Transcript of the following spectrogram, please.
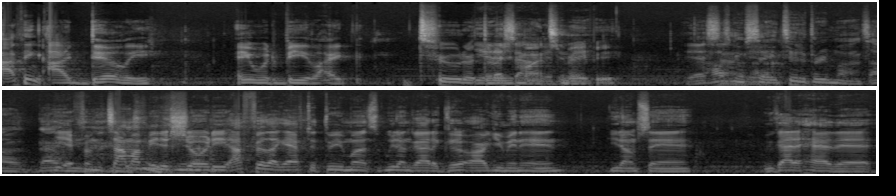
I think ideally it would be like two to Yeah, three months, good me. maybe. Yeah, I was gonna say two to three months. I, that Yeah, from the time I meet a shorty, I feel like after three months, we done got a good argument in. You know what I'm saying? We gotta have that.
